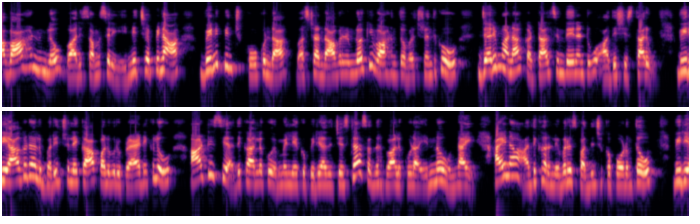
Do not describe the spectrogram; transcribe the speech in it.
ఆ వాహనంలో వారి సమస్యలు ఎన్ని చెప్పినా వినిపించుకోకుండా బస్టాండ్ ఆవరణంలోకి వాహనంతో వచ్చినందుకు జరిమానా కట్టాల్సిందేనంటూ ఆదేశిస్తారు. వీరి ఆగడాలు భరించలేక పలువురు ప్రయాణికులు ఆర్టీసీ అధికారులకు ఎమ్మెల్యేకు ఫిర్యాదు చేసిన సందర్భాలు కూడా ఎన్నో ఉన్నాయి. అయినా అధికారులు ఎవరూ స్పందించకపోవడంతో వీరి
